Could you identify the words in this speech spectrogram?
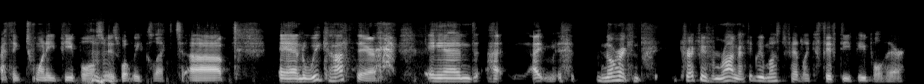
I think, 20 people mm-hmm. is what we clicked. Uh, and we got there. And I, I, Nora can correct me if I'm wrong. I think we must have had like 50 people there,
